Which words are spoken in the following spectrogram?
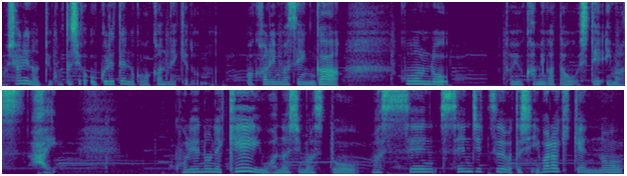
おしゃれなっていうか私が遅れてんのか分かんないけど、まあ、分かりませんがコーンローという髪型をしています。はい。これのね経緯を話しますと、まあ、先日私茨城県の、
